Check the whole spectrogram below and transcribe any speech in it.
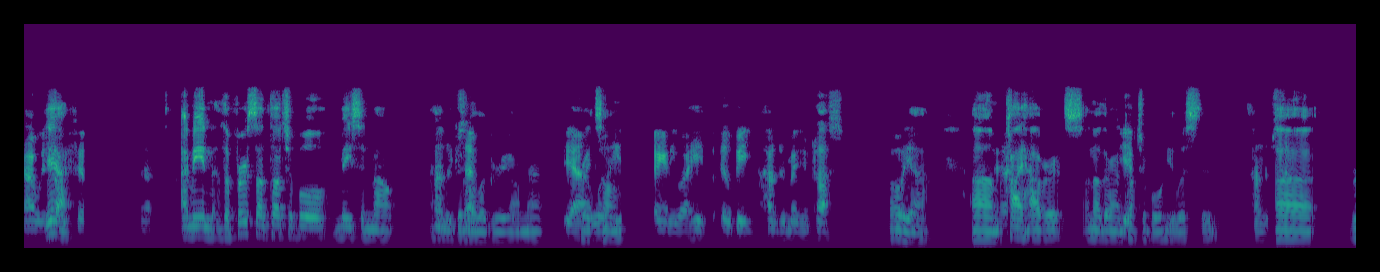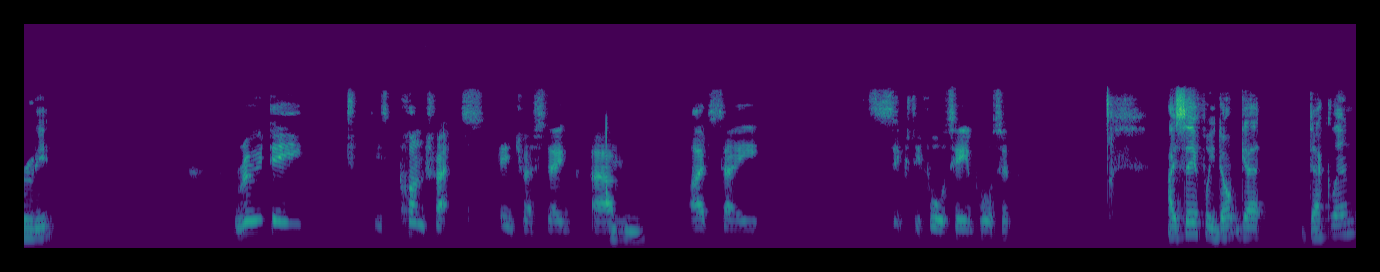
how we, yeah. How we feel. Yeah. I mean, the first untouchable, Mason Mount. I think we can all agree on that. Yeah. Great well, anyway, he, it'll be 100 million plus. Oh yeah. Um, yeah. Kai Havertz, another untouchable, yeah. he listed. 100%. Uh, Rudy. Rudy, his contract's interesting. Um, mm-hmm. I'd say 60 40 important. I say if we don't get Declan,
